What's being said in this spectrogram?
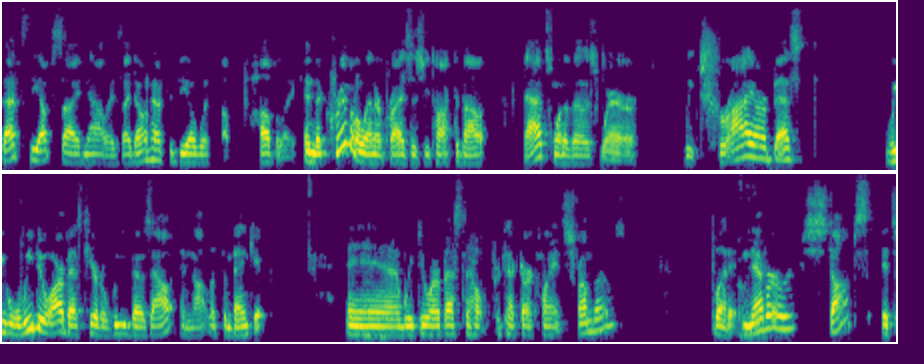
that's the upside now is I don't have to deal with the public. And the criminal enterprises you talked about, that's one of those where we try our best. We we do our best here to weed those out and not let them bank it, and we do our best to help protect our clients from those. But it okay. never stops. It's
